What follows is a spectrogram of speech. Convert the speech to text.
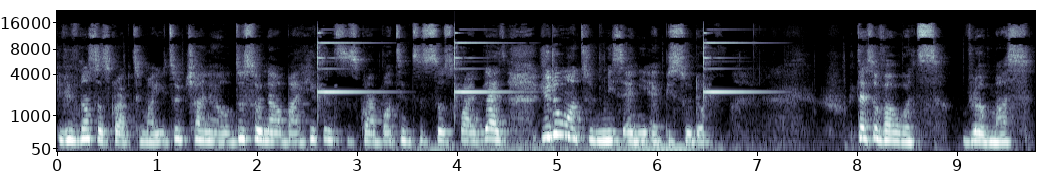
if you've not subscribed to my youtube channel do so now by hitting the subscribe button to subscribe. Guys you don't want to miss any episode of TessOverWords vlogmas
